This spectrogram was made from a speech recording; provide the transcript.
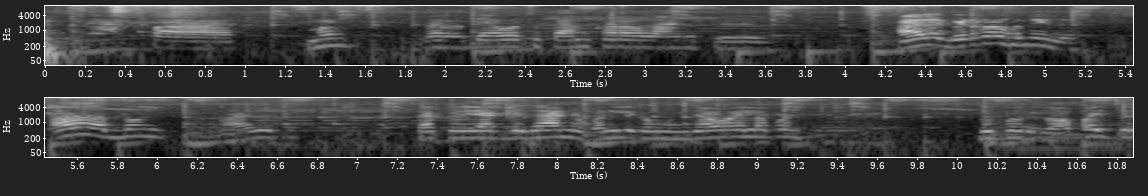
आणि आप्पा मग जरा देवाचं काम करावं लागत. आला भेटत असं नाही? हा दोन झाले ते. सकाळी एकदा गाणे म्हणले का मग जेवायला पण. दुपारी झोपायचं.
